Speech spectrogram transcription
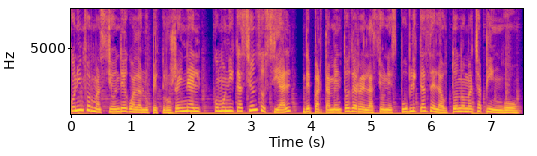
con información de Guadalupe Cruz Reinel, Comunicación Social, Departamento de Relaciones Públicas de la Autónoma Chapingo.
